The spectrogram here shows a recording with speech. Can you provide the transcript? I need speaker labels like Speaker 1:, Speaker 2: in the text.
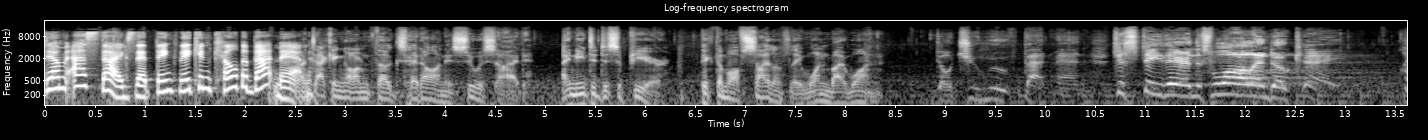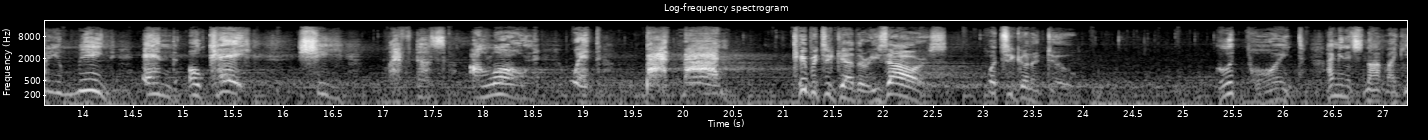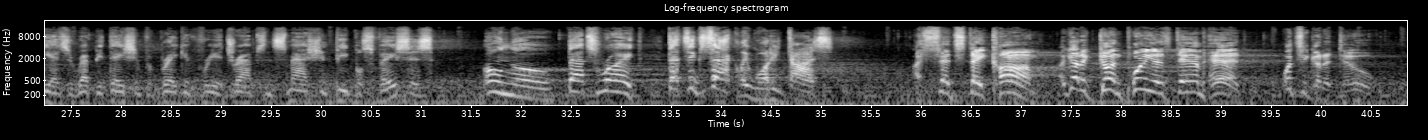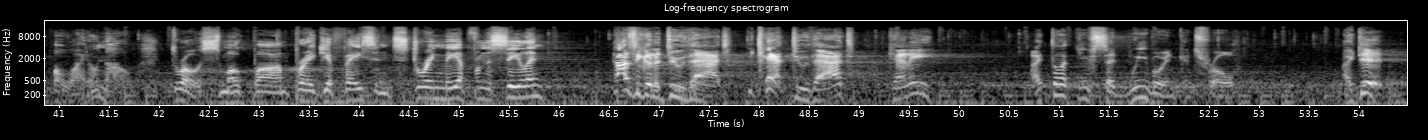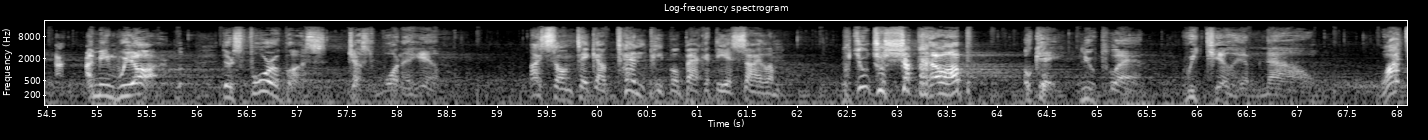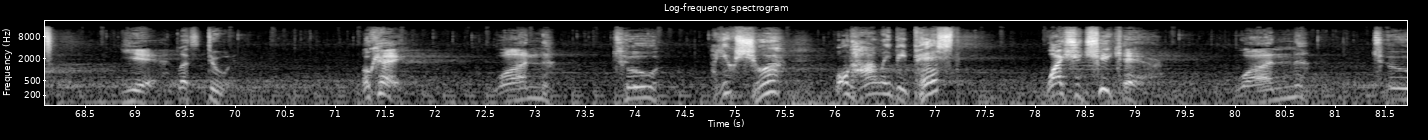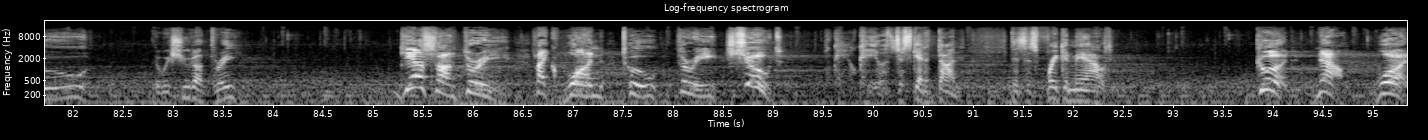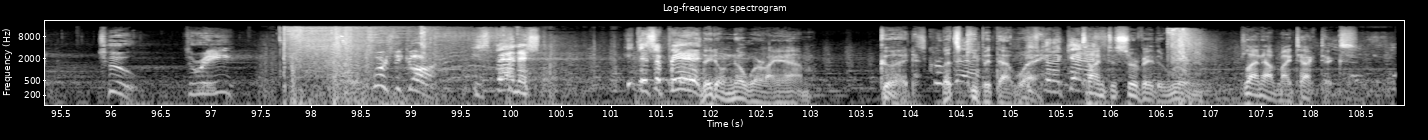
Speaker 1: dumbass thugs that think they can kill the Batman.
Speaker 2: Attacking armed thugs head on is suicide. I need to disappear. Pick them off silently, one by one.
Speaker 3: Don't you move, Batman. Just stay there and this will all end okay.
Speaker 4: What do you mean, end okay? She left us alone with Batman.
Speaker 3: Keep it together, he's ours. What's he gonna do?
Speaker 4: Good point. I mean, it's not like he has a reputation for breaking free of traps and smashing people's faces. Oh no, that's right. That's exactly what he does.
Speaker 3: I said stay calm. I got a gun pointing at his damn head. What's he gonna do?
Speaker 4: Oh, I don't know. Throw a smoke bomb, break your face, and string me up from the ceiling?
Speaker 3: How's he gonna do that? He can't do that, can he?
Speaker 5: I thought you said we were in control.
Speaker 3: I did. I, I mean, we are. There's four of us, just one of him.
Speaker 4: I saw him take out ten people back at the asylum.
Speaker 3: Would you just shut the hell up? Okay, new plan. We kill him now.
Speaker 4: What?
Speaker 5: Yeah, let's do it.
Speaker 3: Okay. One, two...
Speaker 4: Are you sure? Won't Harley be pissed?
Speaker 3: Why should she care? One, two...
Speaker 5: Do we shoot on three?
Speaker 3: Yes, on three! Like one, two, three, shoot!
Speaker 4: Okay, okay, let's just get it done. This is freaking me out.
Speaker 3: Good. Now, one, two, three... Where's he gone?
Speaker 4: He's vanished! He disappeared!
Speaker 2: They don't know where I am. Good.
Speaker 4: Screw
Speaker 2: Let's
Speaker 4: that.
Speaker 2: keep it that way.
Speaker 4: He's gonna get
Speaker 2: Time
Speaker 4: us.
Speaker 2: to survey the room. Plan out my tactics.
